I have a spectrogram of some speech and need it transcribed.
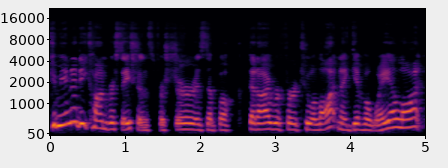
Community Conversations for sure is a book that I refer to a lot and I give away a lot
